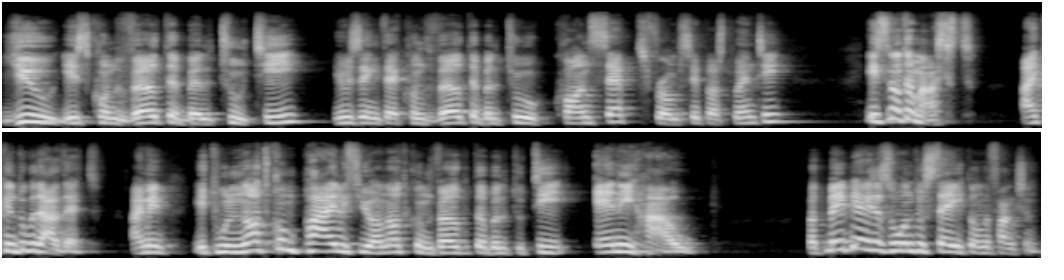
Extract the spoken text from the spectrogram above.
U is convertible to T using the convertible to concept from C++20. It's not a must. I can do without that. I mean, it will not compile if you are not convertible to T anyhow. But maybe I just want to say it on the function.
